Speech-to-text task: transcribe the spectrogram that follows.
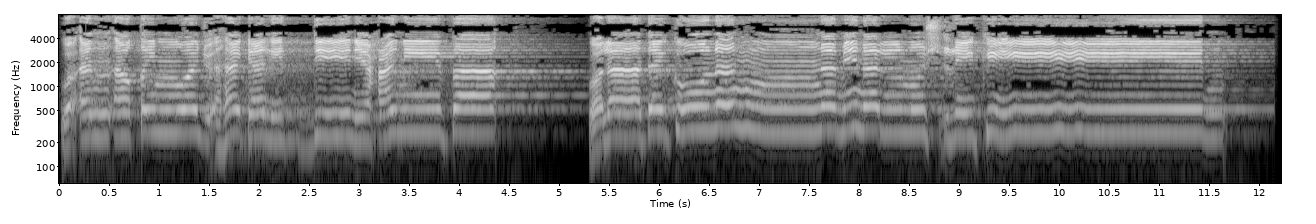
وأن أقم وجهك للدين حنيفا ولا تكونن من المشركين.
